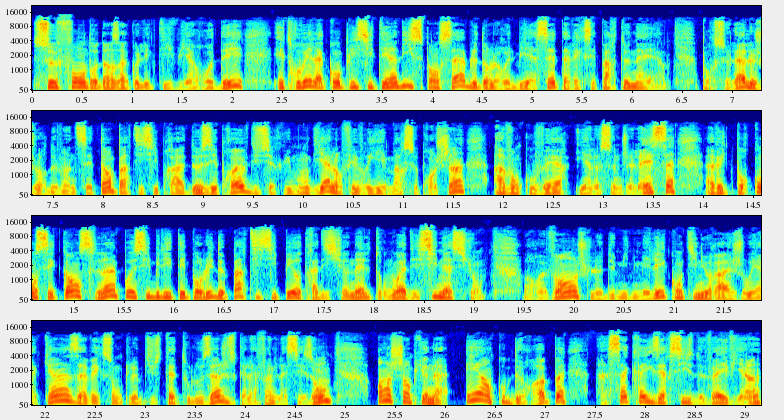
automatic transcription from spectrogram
se fondre dans un collectif bien rodé et trouver la complicité indispensable dans le rugby à 7 avec ses partenaires. Pour cela, le joueur de 27 ans participera à deux épreuves du circuit mondial en février et mars prochain à Vancouver et à Los Angeles, avec pour conséquence l'impossibilité pour lui de participer au traditionnel tournoi des six nations. En revanche, le demi de mêlée continuera à jouer à 15 avec son club du Stade toulousain jusqu'à la fin de la saison. En championnat et en Coupe d'Europe, un sacré exercice de va-et-vient,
